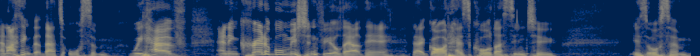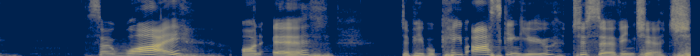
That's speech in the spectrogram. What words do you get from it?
And I think that that's awesome. We have an incredible mission field out there that God has called us into. Is awesome. So why on earth do people keep asking you to serve in church?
